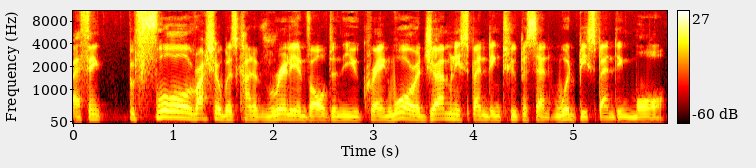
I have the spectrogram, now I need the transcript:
I think before Russia was kind of really involved in the Ukraine war, a Germany spending 2% would be spending more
